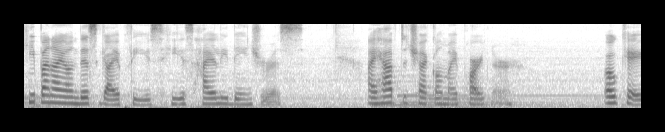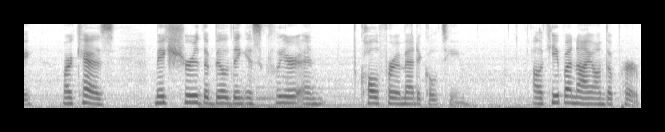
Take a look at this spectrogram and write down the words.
Keep an eye on this guy, please. He is highly dangerous. I have to check on my partner. Okay, Marquez, make sure the building is clear and call for a medical team. I'll keep an eye on the perp.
